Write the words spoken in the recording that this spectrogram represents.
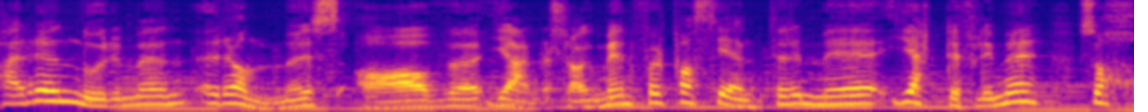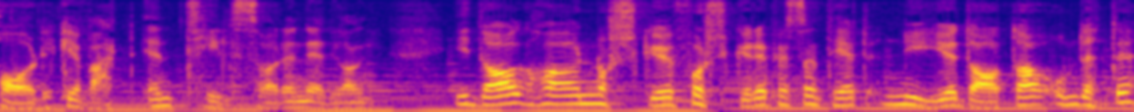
Færre nordmenn rammes av hjerneslag, men for pasienter med hjerteflimmer så har det ikke vært en tilsvarende nedgang. I dag har norske forskere presentert nye data om dette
